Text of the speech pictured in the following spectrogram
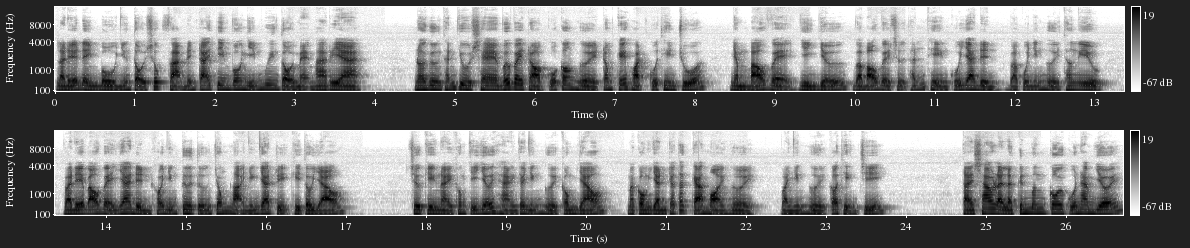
là để đền bù những tội xúc phạm đến trái tim vô nhiễm nguyên tội mẹ Maria. Noi gương Thánh Du Xe với vai trò của con người trong kế hoạch của Thiên Chúa nhằm bảo vệ, gìn giữ và bảo vệ sự thánh thiện của gia đình và của những người thân yêu và để bảo vệ gia đình khỏi những tư tưởng chống lại những giá trị Kitô giáo. Sự kiện này không chỉ giới hạn cho những người công giáo mà còn dành cho tất cả mọi người và những người có thiện chí. Tại sao lại là kinh mân côi của nam giới?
